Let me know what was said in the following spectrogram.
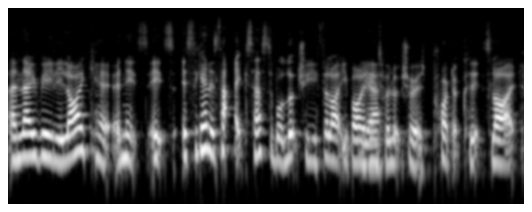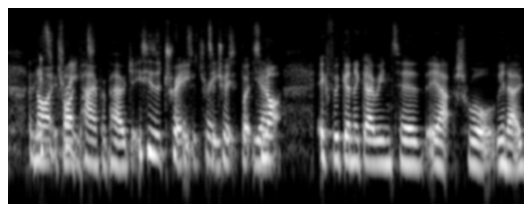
and they really like it. And it's it's it's again it's that accessible luxury. You feel like you're buying Yeah. into a luxurious product 'cause it's like a ninety five treat. pound for a pair of jeans. It's a treat. It's a treat. but it's yeah. not. If we're going to go into the actual, you know.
